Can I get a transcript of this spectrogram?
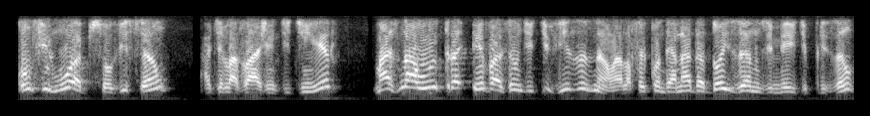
confirmou a absolvição, a de lavagem de dinheiro, mas na outra, evasão de divisas, não. Ela foi condenada a dois anos e meio de prisão,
